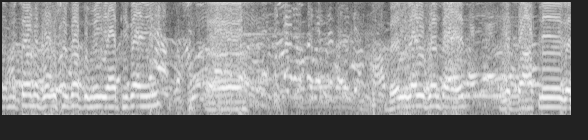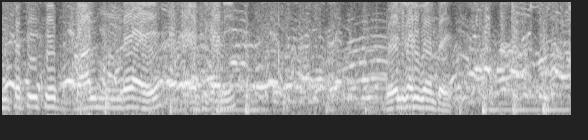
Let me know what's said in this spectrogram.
तर मित्रांनो बघू शकता तुम्ही या ठिकाणी बैलगाडी बनत आहेत हे बा- आपले गणपतीचे बाल मंडळ आहे या ठिकाणी बैलगाडी बनत आहेत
